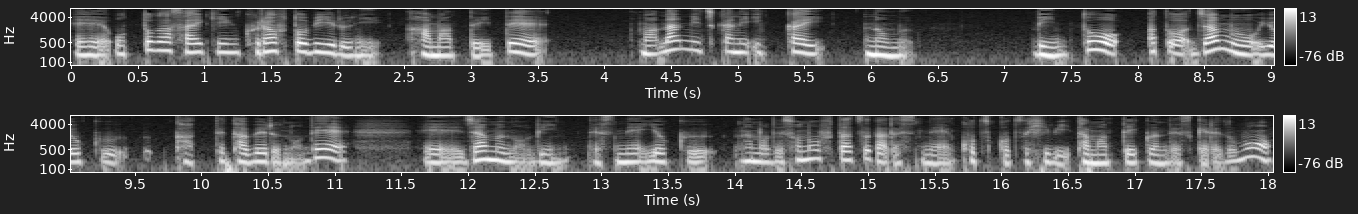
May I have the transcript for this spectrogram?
えー、夫が最近クラフトビールにハマっていて、まあ、何日かに1回飲む瓶とあとはジャムをよく買って食べるのでえー、ジャムの瓶ですねよくなのでその2つがですねコツコツ日々溜まっていくんですけれども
